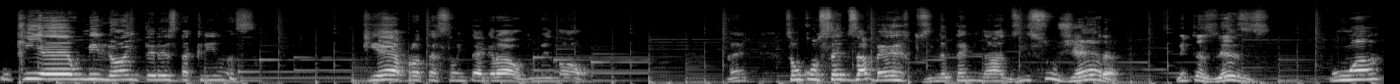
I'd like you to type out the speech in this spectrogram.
o que é o melhor interesse da criança? que é a proteção integral do menor. Né? São conceitos abertos, indeterminados. Isso gera, muitas vezes, uma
